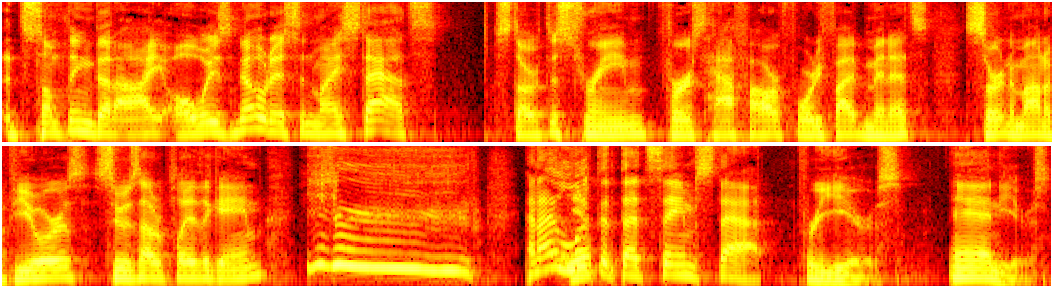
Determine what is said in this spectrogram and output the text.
it's something that I always notice in my stats. Start the stream, first half hour, 45 minutes, certain amount of viewers, as soon as I would play the game. And I looked yep. at that same stat for years and years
